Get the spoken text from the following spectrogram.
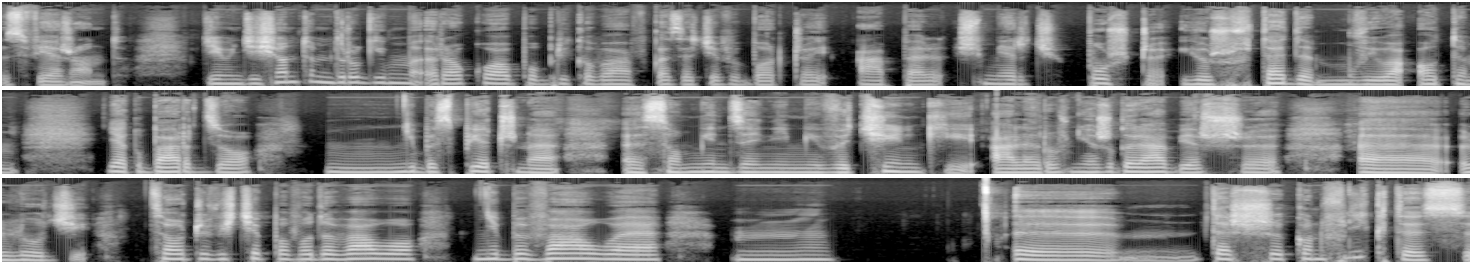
zwierząt. W 1992 roku opublikowała w Gazecie Wyborczej apel Śmierć Puszczy. Już wtedy mówiła o tym, jak bardzo mm, niebezpieczne e, są między innymi wycinki, ale również grabież e, ludzi, co oczywiście powodowało niebywałe mm, też konflikty z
